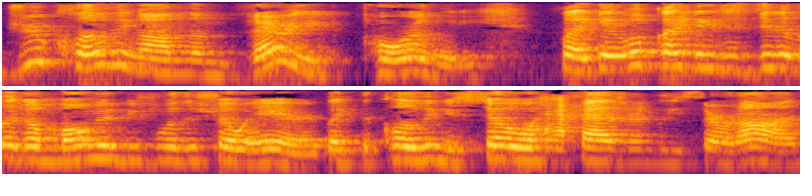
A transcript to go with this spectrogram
drew clothing on them very poorly. Like it looked like they just did it like a moment before the show aired. Like the clothing is so haphazardly thrown on,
